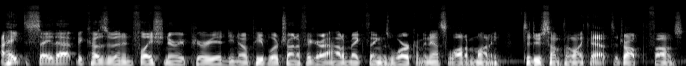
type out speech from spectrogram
I hate to say that because of an inflationary period. You know, people are trying to figure out how to make things work. I mean, that's a lot of money to do something like that to drop the phones.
